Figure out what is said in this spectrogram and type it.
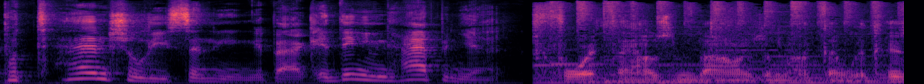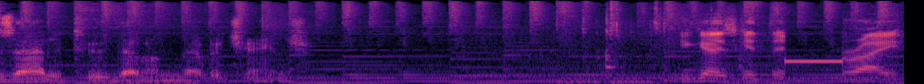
Potentially sending it back. It didn't even happen yet. $4,000 a month, and with his attitude, that'll never change. You guys get this right,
